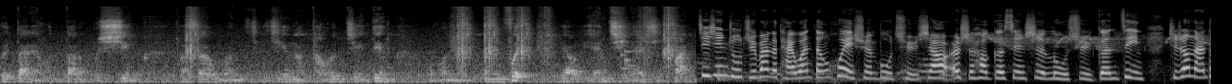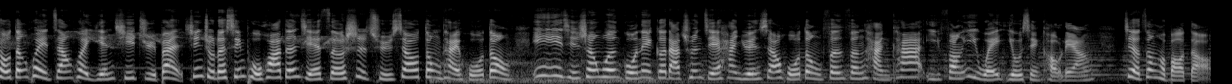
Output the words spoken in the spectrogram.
会带来很大的不幸。那在我们已经啊讨论决定。我们的灯会要延期来举办。继新竹举办的台湾灯会宣布取消，二十号各县市陆续跟进，其中南投灯会将会延期举办，新竹的新浦花灯节则是取消动态活动。因疫情升温，国内各大春节和元宵活动纷纷喊卡，以防疫为优先考量。记者综合报道。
